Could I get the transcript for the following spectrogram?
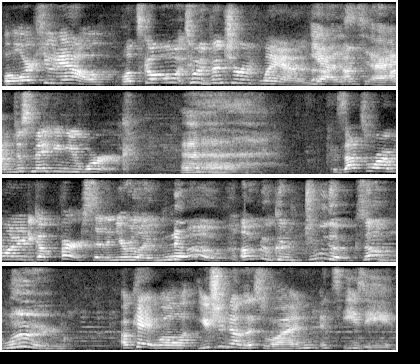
Well, where to now? Let's go to Adventureland. Yes. I'm, this time. I'm just making you work. Ugh. Because that's where I wanted to go first, and then you're like, no, I'm not gonna do that because I'm lame. Okay, well, you should know this one. It's easy.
